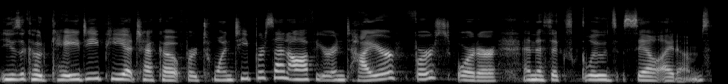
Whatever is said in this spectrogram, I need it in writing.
Use the code KDP at checkout for 20% off your entire first order, and this excludes sale items.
